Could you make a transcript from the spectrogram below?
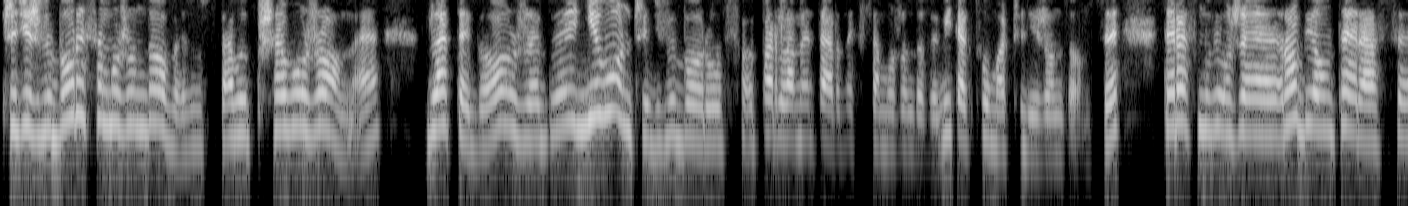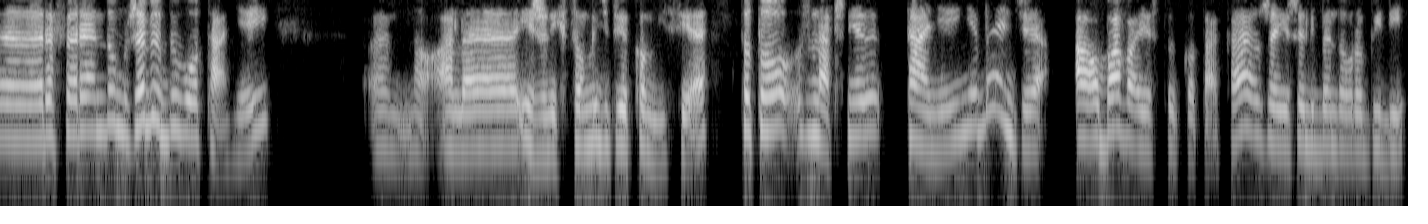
Przecież wybory samorządowe zostały przełożone dlatego, żeby nie łączyć wyborów parlamentarnych z samorządowymi, tak tłumaczyli rządzący. Teraz mówią, że robią teraz e, referendum, żeby było taniej. No, ale jeżeli chcą mieć dwie komisje, to to znacznie taniej nie będzie, a obawa jest tylko taka, że jeżeli będą robili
